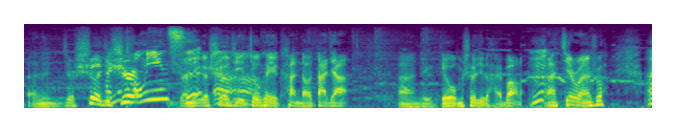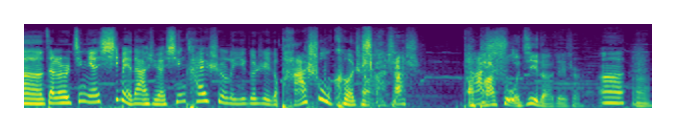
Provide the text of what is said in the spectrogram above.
嗯、就设计师同音词的那个设计就可以看到大家。啊，这个给我们设计的海报了、嗯啊！接着往下说，嗯，再来说，今年西北大学新开设了一个这个爬树课程，啥啥是啊？爬爬树，我记得这事儿。嗯嗯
